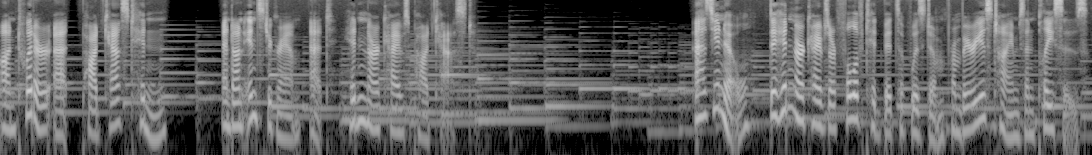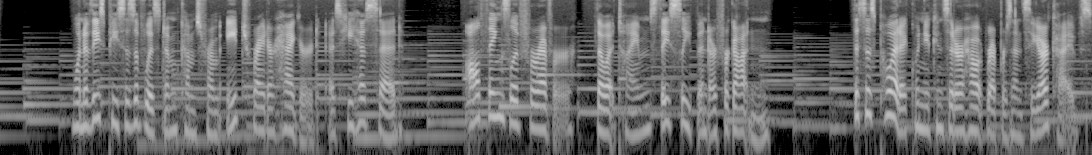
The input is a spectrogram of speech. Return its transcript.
on Twitter at Podcast Hidden, and on Instagram at Hidden Archives Podcast. As you know, the Hidden Archives are full of tidbits of wisdom from various times and places. One of these pieces of wisdom comes from H. Rider Haggard, as he has said, All things live forever, though at times they sleep and are forgotten. This is poetic when you consider how it represents the archives.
